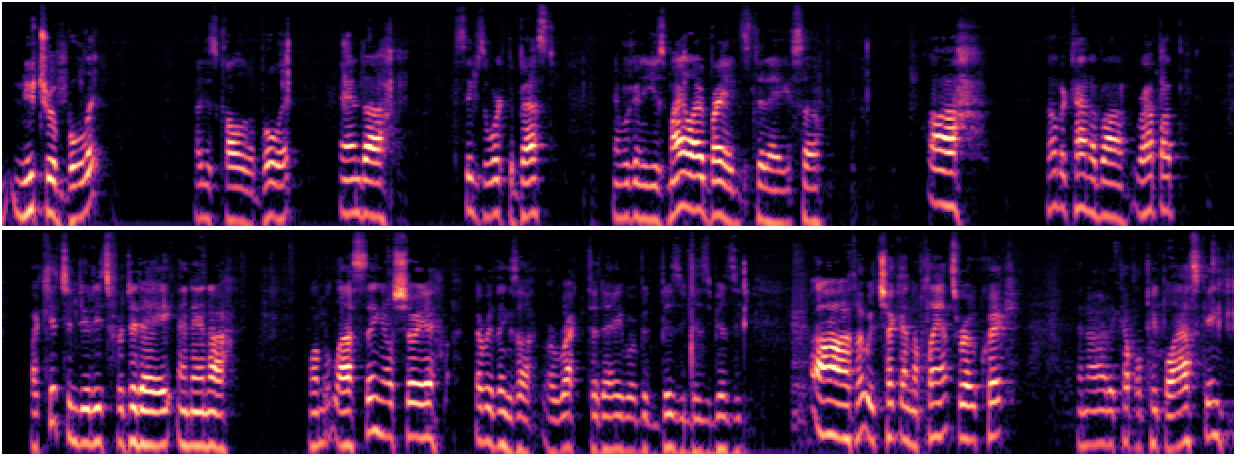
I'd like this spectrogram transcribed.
NutriBullet. I just call it a bullet. And uh, seems to work the best. And we're going to use Mylar braids today. So uh, that'll kind of uh, wrap up our kitchen duties for today. And then uh, one last thing I'll show you. Everything's a, a wreck today. We've been busy, busy, busy. Uh, I thought we'd check on the plants real quick. And I had a couple people asking.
